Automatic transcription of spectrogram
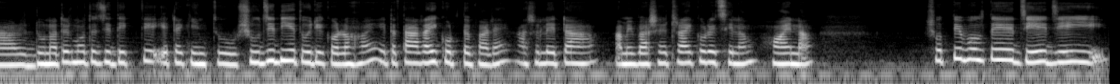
আর ডোনাটের মতো যে দেখতে, এটা কিন্তু সুজি দিয়ে তৈরি করা হয়, এটা তারাই করতে পারে। আসলে এটা আমি বাসায় ট্রাই করেছিলাম, হয় না। সত্যি বলতে যে যেই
